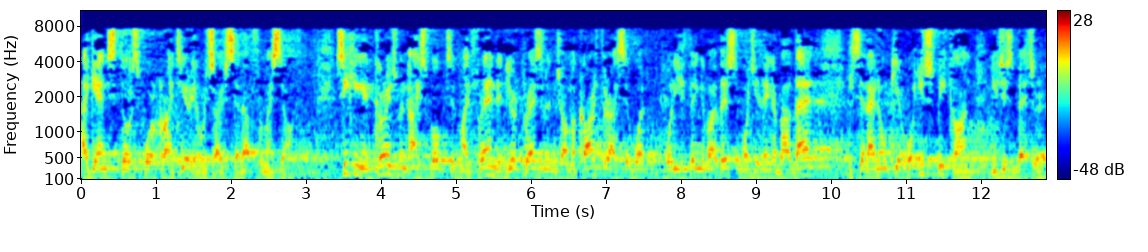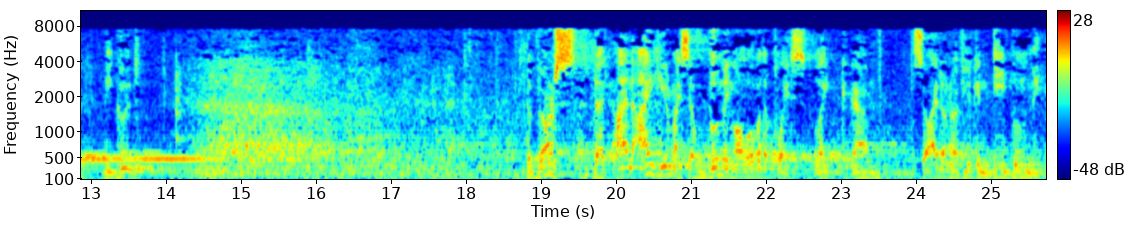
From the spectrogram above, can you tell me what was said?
against those four criteria which I've set up for myself. Seeking encouragement, I spoke to my friend and your president, John MacArthur. I said, what, what do you think about this and what do you think about that? He said, I don't care what you speak on, you just better be good. The verse that, and I hear myself booming all over the place. Like, um, so I don't know if you can de-boom me,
